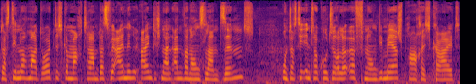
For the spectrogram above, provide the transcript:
dass die nochmal deutlich gemacht haben, dass wir eigentlich nur ein Anwanderungsland sind und dass die interkulturelle Öffnung, die Mehrsprachigkeit,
